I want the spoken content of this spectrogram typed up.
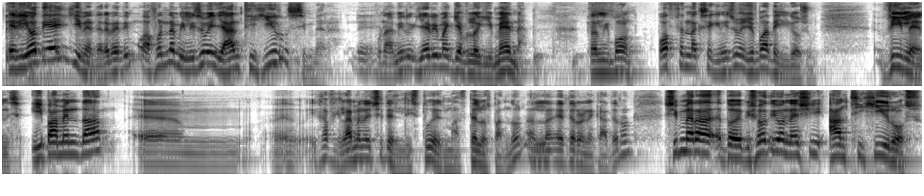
Ε, διότι έτσι γίνεται ρε παιδί μου, αφού είναι να μιλήσουμε για anti-heroes σήμερα. Ναι. Που να μείνουν γέρημα και ευλογημένα. Το λοιπόν, πώς θέλει να ξεκινήσουμε και πού να τελειώσουμε. Villains, είπαμε τα, εμ, ε, είχα φυλάμενο έτσι τις λιστούες μας, τέλος πάντων, αλλά έτερον εκάτερον. Σήμερα το επεισόδιο έχει anti-heroes.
